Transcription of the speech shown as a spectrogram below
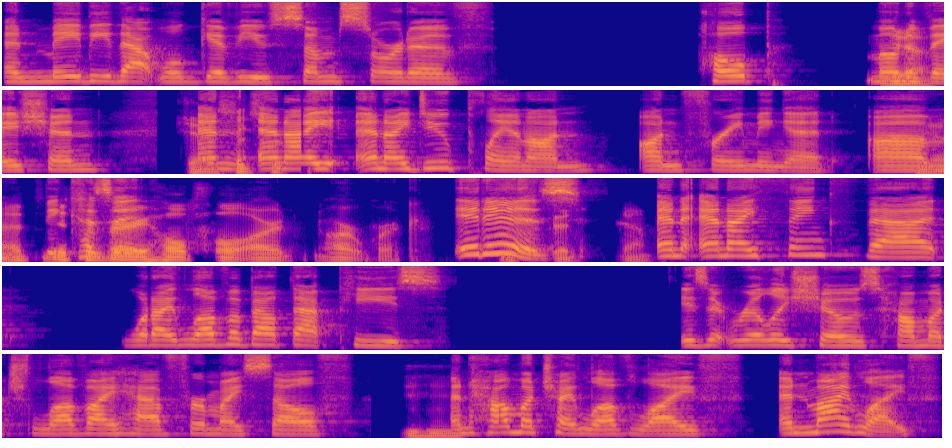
And maybe that will give you some sort of hope, motivation. Yes, and and a- I and I do plan on on framing it um yeah, it's, because it's a very it, hopeful art artwork. It's Yeah. And and I think that what I love about that piece is it really shows how much love I have for myself Mhm. and how much I love life and my life.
